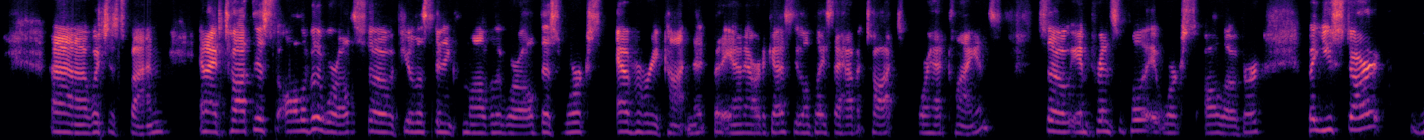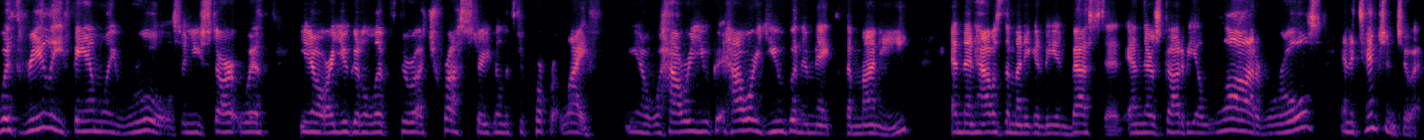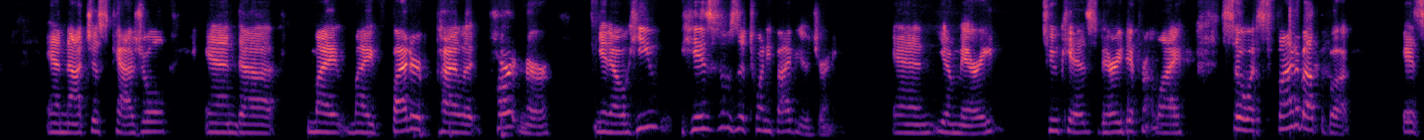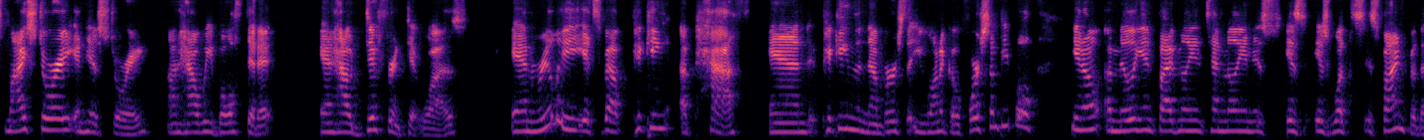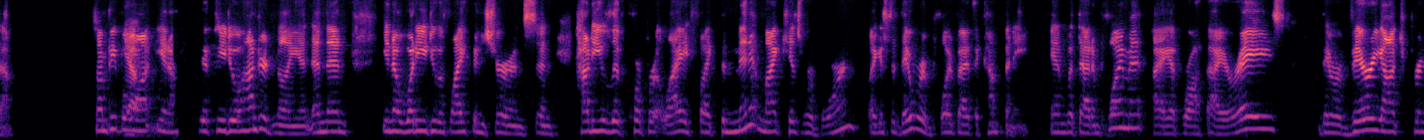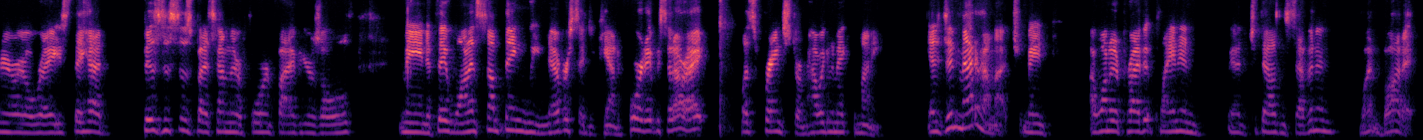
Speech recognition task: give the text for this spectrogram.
uh, which is fun. And I've taught this all over the world. So if you're listening from all over the world, this works every continent, but Antarctica is the only place I haven't taught or had clients. So in principle, it works all over. But you start with really family rules and you start with, you know, are you going to live through a trust? Are you going to live through corporate life? You know how are you how are you going to make the money? And then how is the money going to be invested? And there's got to be a lot of rules and attention to it and not just casual. And uh, my my fighter pilot partner you know he his was a 25 year journey and you know married two kids very different life. So what's fun about the book it's my story and his story on how we both did it and how different it was. And really it's about picking a path and picking the numbers that you want to go for. Some people, you know, a million, five million, 10 million is is is what's is fine for them. Some people yeah. want, you know, 50 to 100 million. And then, you know, what do you do with life insurance and how do you live corporate life? Like the minute my kids were born, like I said, they were employed by the company. And with that employment, I had Roth IRAs. They were very entrepreneurial raised. They had businesses by the time they were four and five years old. I mean, if they wanted something, we never said you can't afford it. We said, all right, let's brainstorm. How are we going to make the money? And it didn't matter how much. I mean, I wanted a private plane in, in 2007 and went and bought it.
